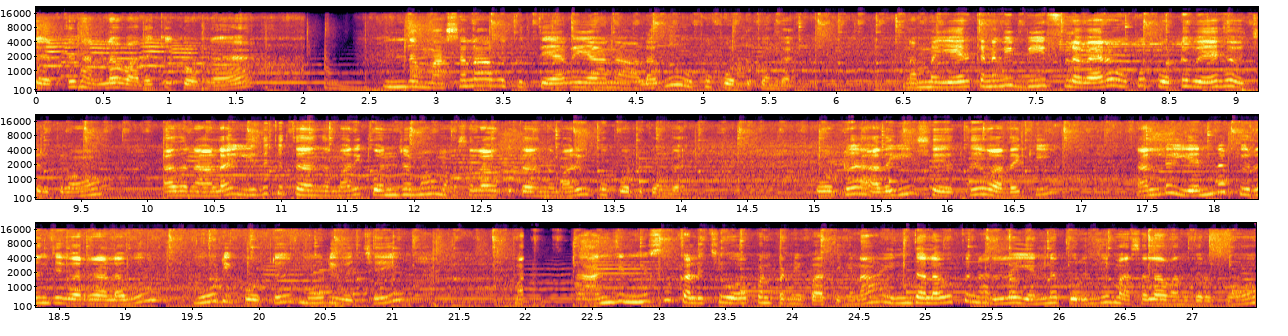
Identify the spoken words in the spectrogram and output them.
சேர்த்து நல்லா வதக்கிக்கோங்க. இந்த மசாலாவுக்கு தேவையான அளவு உப்பு போட்டுக்கோங்க. நம்ம ஏற்கனவே பீஃபில் வேற உப்பு போட்டு வேக வச்சுருக்குறோம். அதனால் இதுக்கு தகுந்த மாதிரி கொஞ்சமாக மசாலாவுக்கு தகுந்த மாதிரி உப்பு போட்டுக்கோங்க. போட்டு அதையும் சேர்த்து வதக்கி நல்ல எண்ணெய் பிரிஞ்சு வர்ற அளவு மூடி போட்டு மூடி வச்சு அஞ்சு நிமிஷம் கழித்து ஓப்பன் பண்ணி பார்த்தீங்கன்னா இந்த அளவுக்கு நல்ல எண்ணெய் பிரிஞ்சு மசாலா வந்திருக்கும்.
